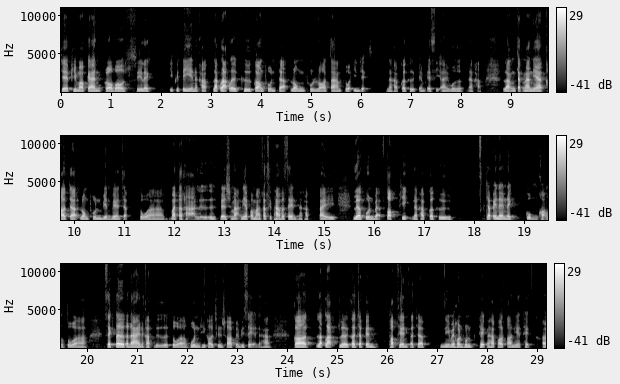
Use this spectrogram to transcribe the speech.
JP Morgan Global Select Equity นะครับหลักๆเลยคือกองทุนจะลงทุนล้อตามตัว Index นะครับก็คือ MSCI World นะครับหลังจากนั้นเนี่ยเขาจะลงทุนเบี่ยงเบนจาก ตัวมาตรฐานหรือเบนช์มาร์กเนี่ยประมาณสัก 15%นะครับไปเลือกหุ้นแบบ stock pick นะครับก็คือจะไปเน้นในกลุ่มของตัวเซกเตอร์ก็ได้นะครับ หรือตัวหุ้นที่เขาชื่นชอบเป็นพิเศษนะครับก็หลักๆเลยก็จะเป็นท็อป 10 ก็จะหนีไม่พ้นหุ้นเทคนะครับ เพราะตอนนี้เทคก็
